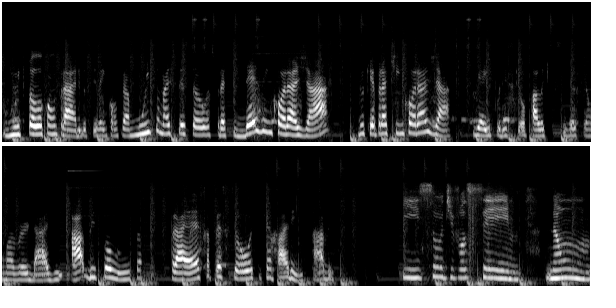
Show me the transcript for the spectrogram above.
Muito pelo contrário, você vai encontrar muito mais pessoas para te desencorajar do que para te encorajar. E aí por isso que eu falo que precisa ser uma verdade absoluta para essa pessoa que quer parir, sabe? Isso de você não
